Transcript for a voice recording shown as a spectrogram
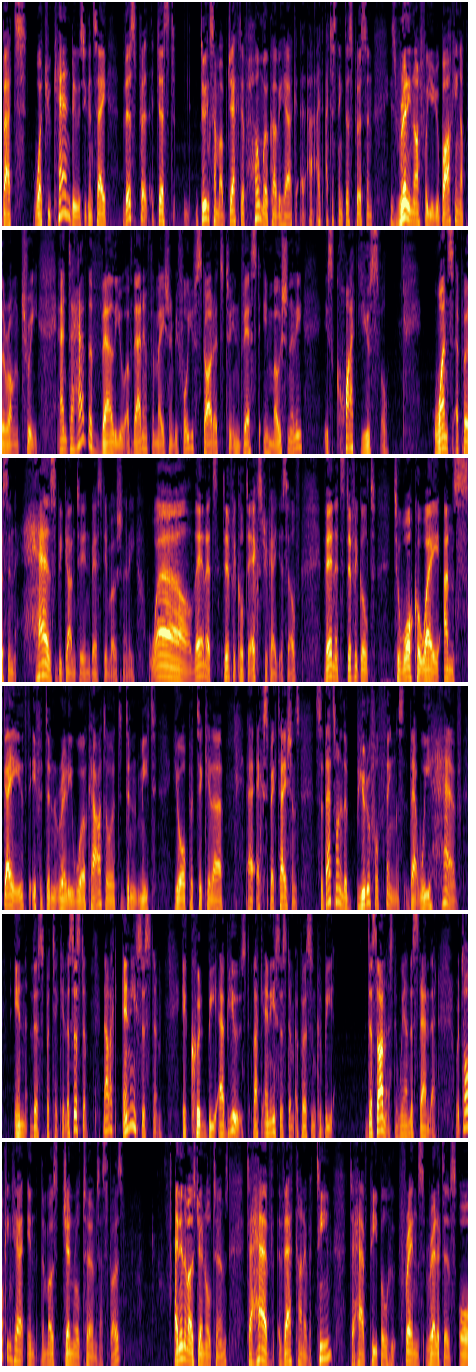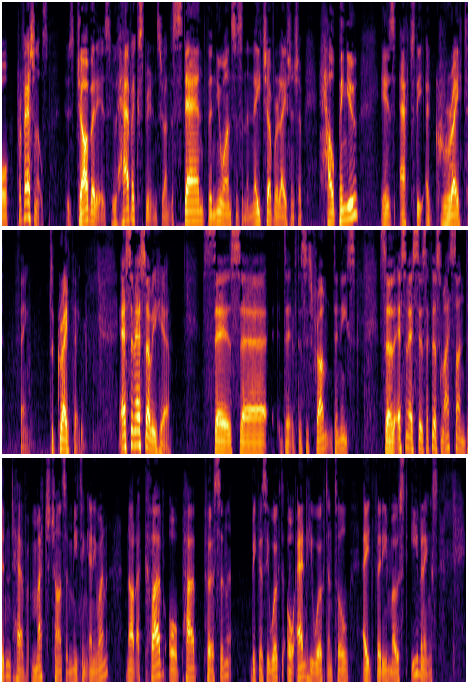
But what you can do is you can say, this, just doing some objective homework over here, I, I, just think this person is really not for you. You're barking up the wrong tree. And to have the value of that information before you've started to invest emotionally is quite useful once a person has begun to invest emotionally, well, then it's difficult to extricate yourself. Then it's difficult to walk away unscathed if it didn't really work out or it didn't meet your particular uh, expectations. So that's one of the beautiful things that we have in this particular system. Now, like any system, it could be abused. Like any system, a person could be dishonest. We understand that. We're talking here in the most general terms, I suppose. And in the most general terms, to have that kind of a team, to have people who, friends, relatives, or professionals whose job it is, who have experience, who understand the nuances and the nature of relationship, helping you is actually a great thing. It's a great thing. SMS over here says, uh, if this is from Denise. So the SMS says like this, my son didn't have much chance of meeting anyone, not a club or pub person because he worked, or, and he worked until 8.30 most evenings.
